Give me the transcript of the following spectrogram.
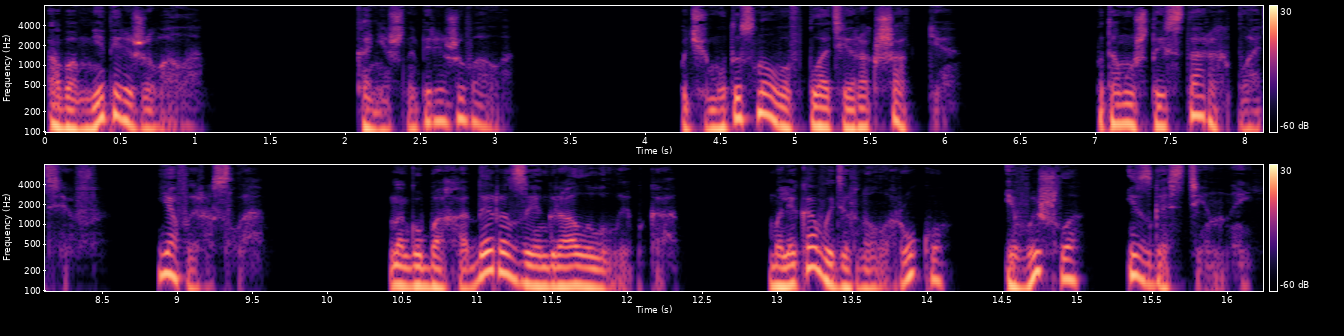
Обо мне переживала. Конечно, переживала. Почему ты снова в платье Ракшатки? Потому что из старых платьев я выросла. На губах Адера заиграла улыбка. Маляка выдернула руку и вышла из гостиной.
